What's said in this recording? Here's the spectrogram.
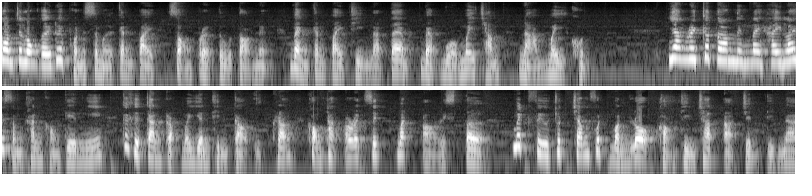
ก่อนจะลงเอยด้วยผลเสมอกันไป 2 ประตูต่อหนึ่งแบ่งกันไปทีมละแต้มแบบบัวไม่ช้ำน้ำไม่ขุ่น อย่างไรก็ตามหนึ่งในไฮไลท์สำคัญของเกมนี้ ก็คือการกลับมาเยือนถิ่นเก่าอีกครั้งของทางอเร็กซิสแม็กอาริสเตอร์มิดฟิลด์ชุดแชมป์ฟุตบอลโลกของทีมชาติอาร์เจนตินา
